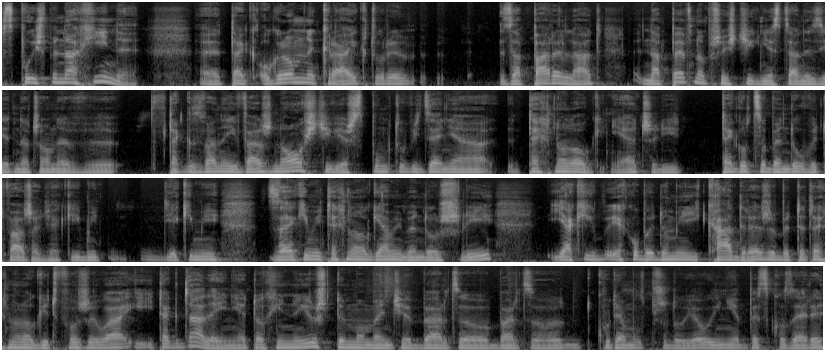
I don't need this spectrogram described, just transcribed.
Spójrzmy na Chiny. E, tak ogromny kraj, który za parę lat na pewno prześcignie Stany Zjednoczone w, w tak zwanej ważności, wiesz, z punktu widzenia technologii, nie? czyli tego, co będą wytwarzać, jakimi, jakimi, za jakimi technologiami będą szli jaki, jaką będą mieli kadrę, żeby te technologie tworzyła i, i tak dalej, nie? To Chiny już w tym momencie bardzo, bardzo ku temu sprzedują i nie bez kozery,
